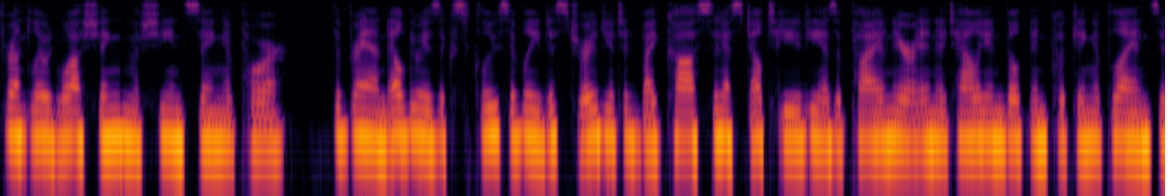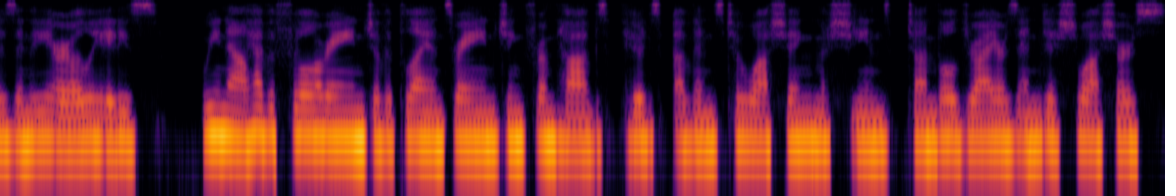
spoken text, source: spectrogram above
Front load washing machine Singapore. The brand Elba is exclusively distributed by Casa Ltd as a pioneer in Italian built in cooking appliances in the early 80s. We now have a full range of appliances ranging from hobs, hoods, ovens to washing machines, tumble dryers, and dishwashers.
